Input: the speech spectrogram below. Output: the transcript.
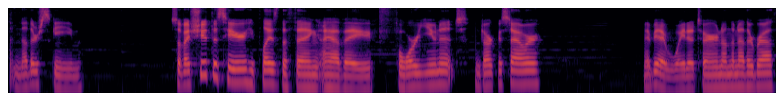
Another scheme. So if I shoot this here, he plays the thing, I have a 4 unit Darkest Hour. Maybe I wait a turn on the Nether Breath.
